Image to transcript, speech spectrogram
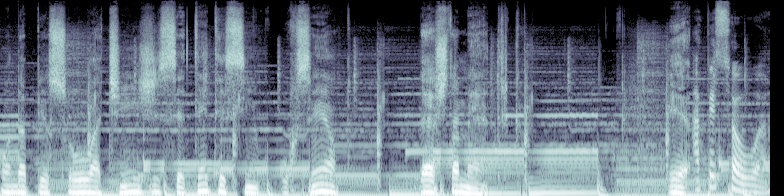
quando a pessoa atinge 75% desta métrica. É, a pessoa.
